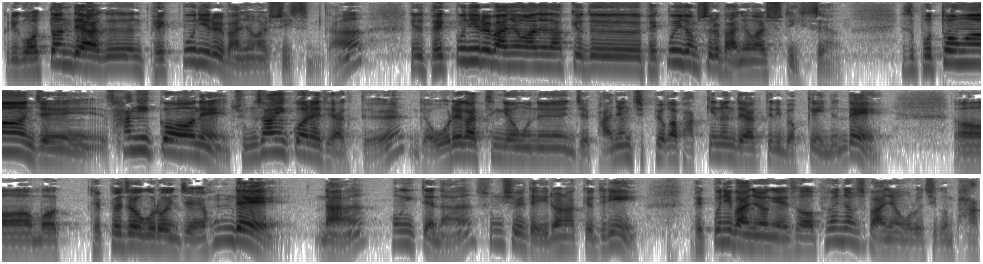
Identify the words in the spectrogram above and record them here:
그리고 어떤 대학은 100분위를 반영할 수 있습니다. 그래서 100분위를 반영하는 학교들 100분위 점수를 반영할 수도 있어요. 그래서 보통은 이제 상위권의 중상위권의 대학들, 그러니까 올해 같은 경우는 이제 반영 지표가 바뀌는 대학들이 몇 개 있는데 어 뭐 대표적으로 이제 홍대 나 홍익대나 숭실대 이런 학교들이 100분위 반영해서 표현 점수 반영으로 지금 바,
